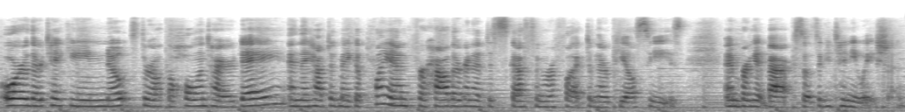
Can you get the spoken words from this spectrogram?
or they're taking notes throughout the whole entire day and they have to make a plan for how they're going to discuss and reflect in their PLCs and bring it back so it's a continuation.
